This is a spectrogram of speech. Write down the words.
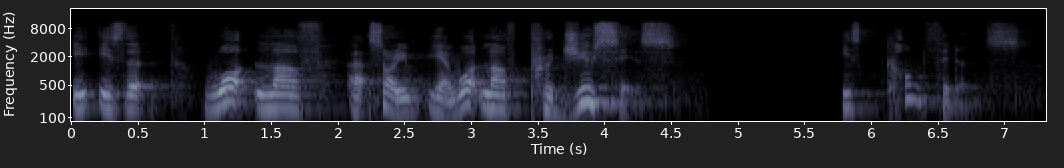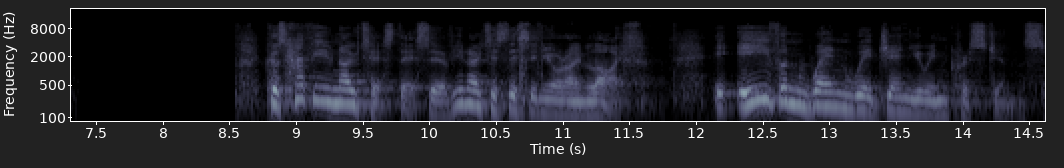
is that what love, uh, sorry, yeah, what love produces is confidence. Because have you noticed this? Have you noticed this in your own life? Even when we're genuine Christians,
